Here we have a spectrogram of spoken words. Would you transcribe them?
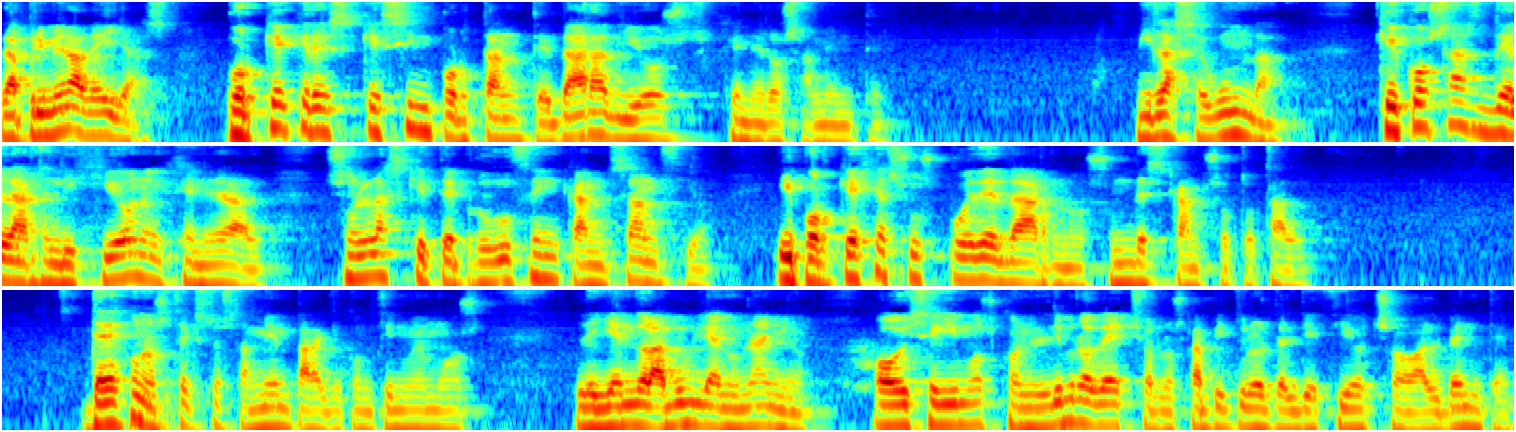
La primera de ellas, ¿por qué crees que es importante dar a Dios generosamente? Y la segunda, ¿qué cosas de la religión en general son las que te producen cansancio y por qué Jesús puede darnos un descanso total. Te dejo unos textos también para que continuemos leyendo la Biblia en un año. Hoy seguimos con el libro de Hechos, los capítulos del 18 al 20.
